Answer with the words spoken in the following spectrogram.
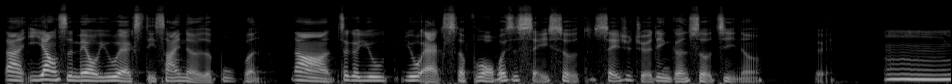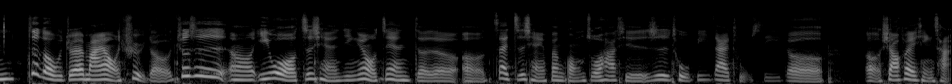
但一样是没有 UX designer 的部分。那这个 U UX 的 flow 会是谁设谁去决定跟设计呢？对嗯，这个我觉得蛮有趣的，就是呃，以我之前，因为我之前的呃，在之前一份工作，它其实是 to B 在 to C 的呃消费型产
